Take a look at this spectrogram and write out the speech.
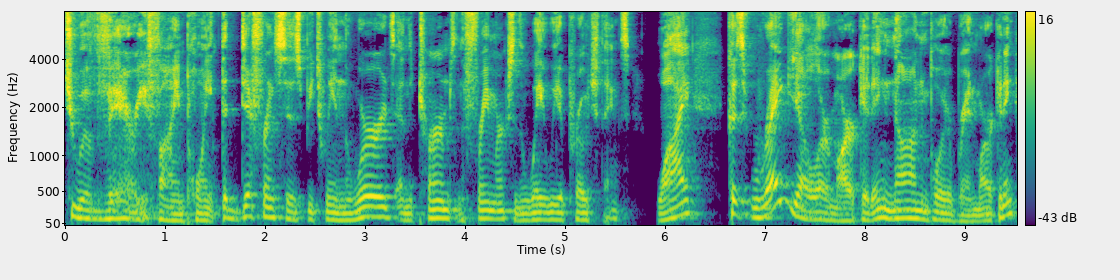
to a very fine point the differences between the words and the terms and the frameworks and the way we approach things. Why? Because regular marketing, non employer brand marketing,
